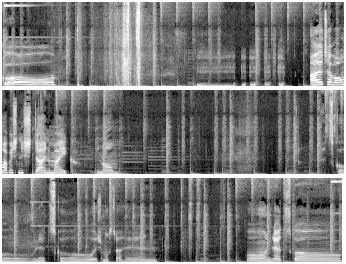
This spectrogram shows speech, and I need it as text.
go. Alter, warum habe ich nicht deine Mike genommen? Let's go, let's go. Ich muss dahin. Und let's go.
